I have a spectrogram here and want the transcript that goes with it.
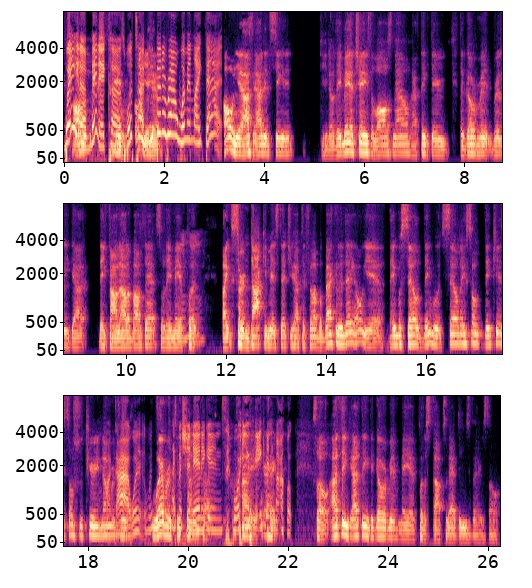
Wait All a minute, cuz what Oh, type you yeah. been around women like that? Oh yeah, I I didn't see it. You know, they may have changed the laws now. I think they the government really got they found out about that, so they may have mm-hmm. put like certain documents that you have to fill out. But back in the day, oh yeah, they would sell they would sell their so their kids' social security oh number. God, what, what whoever type of shenanigans were you right, hanging right. out? So I think I think the government may have put a stop to that these days. So,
